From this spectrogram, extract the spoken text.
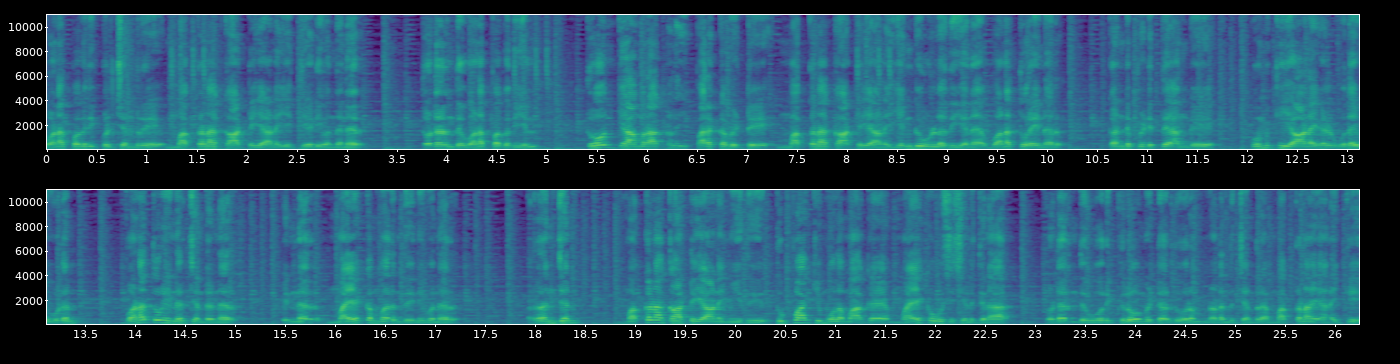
வனப்பகுதிக்குள் சென்று மக்கண காட்டு யானையை தேடி வந்தனர். தொடர்ந்து வனப்பகுதியில் ட்ரோன் கேமராக்களை பறக்கவிட்டு மக்கன காட்டு யானை எங்கு உள்ளது என வனத்துறையினர் கண்டுபிடித்து அங்கு குமுக்கி யானைகள் உதவியுடன் வனத்துறையினர் சென்றனர். பின்னர் மயக்க மருந்து நிபுணர் ரஞ்சன் மக்கன காட்டு யானை மீது துப்பாக்கி மூலமாக மயக்க ஊசி செலுத்தினார். தொடர்ந்து ஒரு கிலோமீட்டர் தூரம் நடந்து சென்ற மக்கனா யானைக்கு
